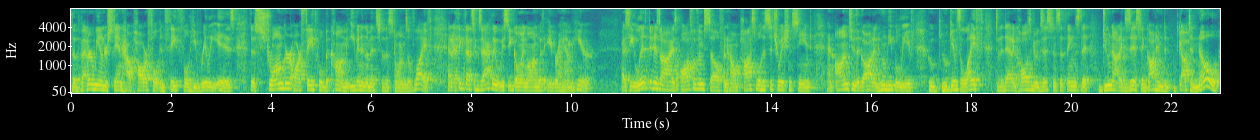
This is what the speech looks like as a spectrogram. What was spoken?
the better we understand how powerful and faithful He really is, the stronger our faith will become, even in the midst of the storms of life. And I think that's exactly what we see going on with Abraham here as he lifted his eyes off of himself and how impossible his situation seemed and onto the God in whom he believed, who, who gives life to the dead and calls into existence the things that do not exist, and got him to, got to know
